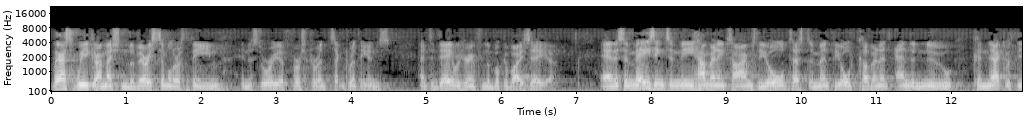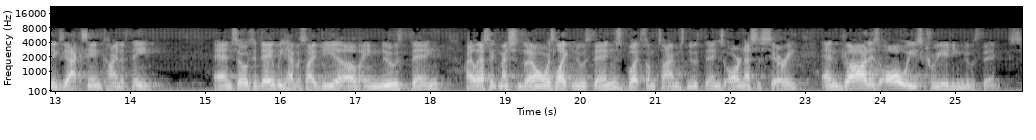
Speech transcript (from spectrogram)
Last week I mentioned a very similar theme in the story of 1 Corinthians and today we're hearing from the book of Isaiah. And it's amazing to me how many times the Old Testament, the Old Covenant, and the New connect with the exact same kind of theme. And so today we have this idea of a new thing. I last week mentioned that I don't always like new things, but sometimes new things are necessary. And God is always creating new things.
